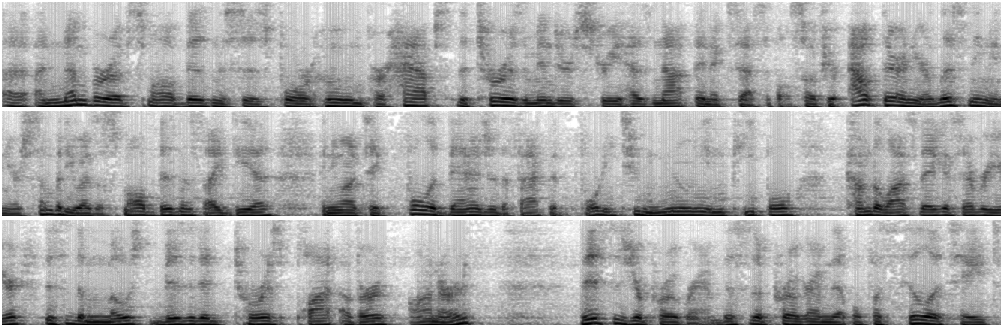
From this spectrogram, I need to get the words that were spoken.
a, a, number of small businesses for whom perhaps the tourism industry has not been accessible. So if you're out there and you're listening and you're somebody who has a small business idea and you want to take full advantage of the fact that 42 million people come to Las Vegas every year, this is the most visited tourist plot of Earth on Earth. This is your program. This is a program that will facilitate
